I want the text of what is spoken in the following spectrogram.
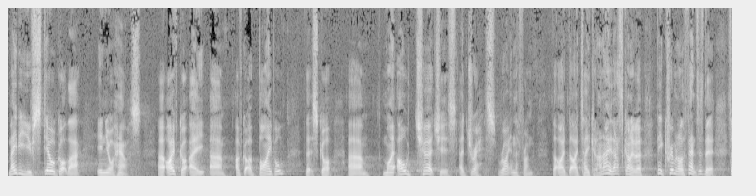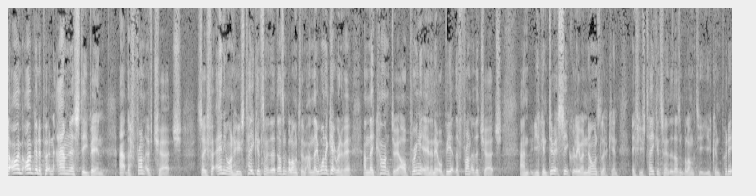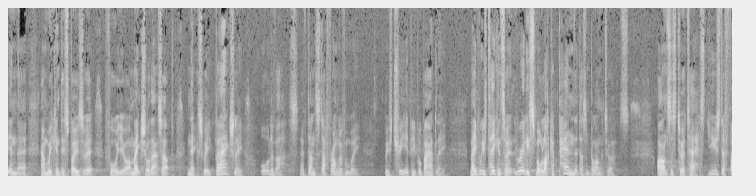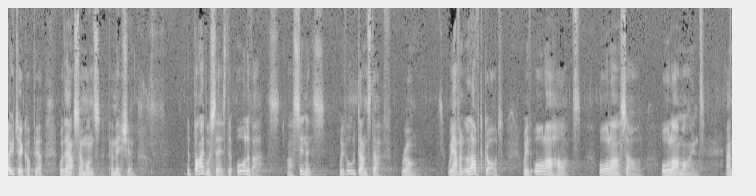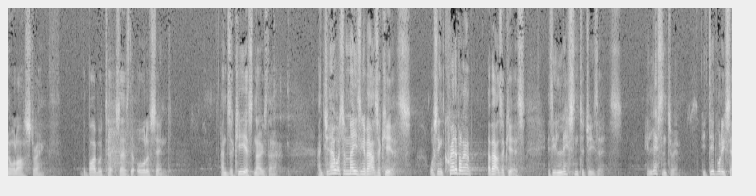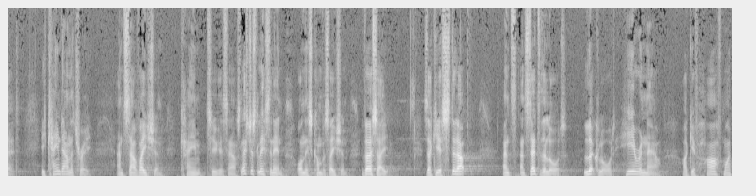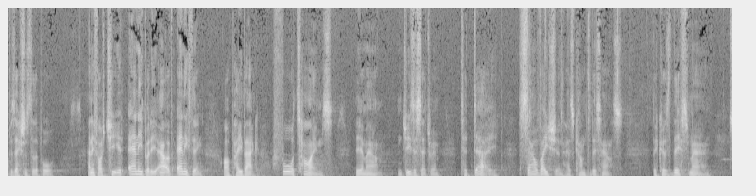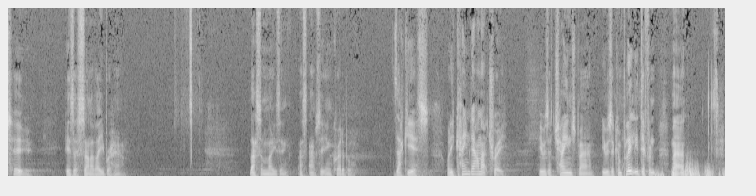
Maybe you've still got that in your house. Uh, I've, got a, um, got a Bible that's got um, my old church's address right in the front that, I, that I'd taken. I know that's kind of a big criminal offense, isn't it? So I'm, I'm going to put an amnesty bin at the front of church. So for anyone who's taken something that doesn't belong to them and they want to get rid of it and they can't do it, I'll bring it in and it will be at the front of the church. And you can do it secretly when no one's looking. If you've taken something that doesn't belong to you, you can put it in there and we can dispose of it for you. I'll make sure that's up next week. But actually, all of us have done stuff wrong, haven't we? We've treated people badly. Maybe we've taken something really small, like a pen that doesn't belong to us, answers to a test, used a photocopier without someone's permission. The Bible says that all of us are sinners. We've all done stuff wrong. We haven't loved God with all our hearts, all our soul, all our mind, and all our strength. The Bible t- says that all have sinned. And Zacchaeus knows that. And do you know what's amazing about Zacchaeus? What's incredible about Zacchaeus is he listened to Jesus. He listened to him. He did what he said. He came down the tree, and salvation came to his house. Let's just listen in on this conversation. Verse 8 Zacchaeus stood up and, and said to the Lord, Look, Lord, here and now I give half my possessions to the poor. And if I've cheated anybody out of anything, I'll pay back four times the amount. And Jesus said to him, Today salvation has come to this house, because this man too is a son of Abraham. That's amazing. That's absolutely incredible. Zacchaeus, when he came down that tree, he was a changed man. He was a completely different man.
